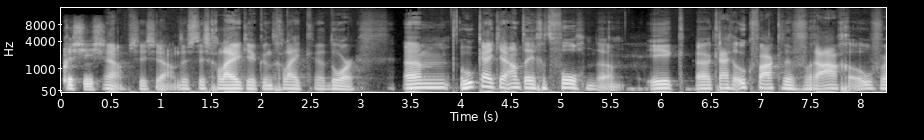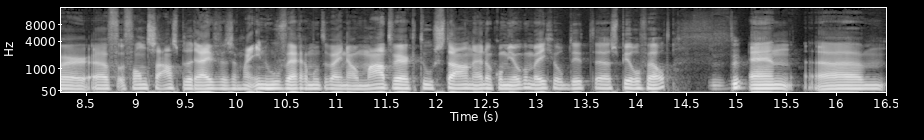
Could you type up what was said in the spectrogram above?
Precies. Ja, precies. Ja. Dus het is gelijk, je kunt gelijk uh, door. Um, hoe kijk je aan tegen het volgende? Ik uh, krijg ook vaak de vraag over uh, van SaaS-bedrijven, zeg maar, in hoeverre moeten wij nou maatwerk toestaan? Hè? Dan kom je ook een beetje op dit speelveld. Mm -hmm. En um,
